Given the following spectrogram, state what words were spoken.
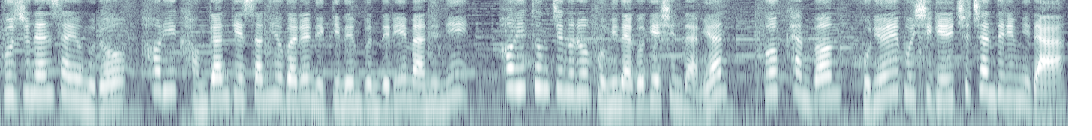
꾸준한 사용으로 허리 건강 개선 효과를 느끼는 분들이 많으니 허리 통증으로 고민하고 계신다면 꼭 한번 고려해 보시길 추천드립니다.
